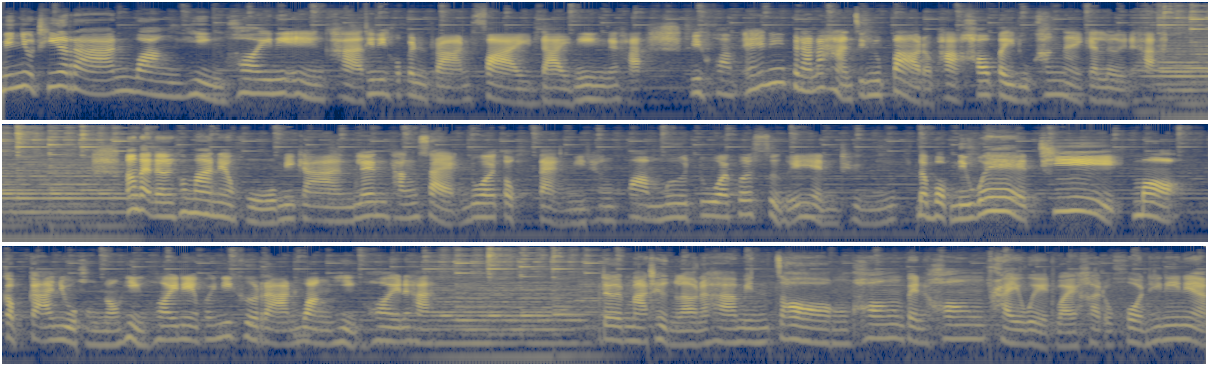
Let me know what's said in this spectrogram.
มิ้นอยู่ที่ร้านวังหิ่งห้อยนี่เองค่ะ ที่นี่เขาเป็นร้านไฟดิเนิ่งนะคะ มีความเอ๊ะนี่เป็นร้านอาหารจริงหรือเปล่า เดี๋ยวพาเข้าไปดูข้างในกันเลยนะคะ ตั้งแต่เดินเข้ามาเนี่ยโหมีการเล่นทั้งแสงด้วยตกแต่งมีทั้งความมืดด้วย เพื่อสื่อให้เห็นถึงระบบนิเวศที่เหมาะกับการอยู่ของน้องหิ่งห้อยเนี่ยเพราะนี่คือร้านวังหิ่งห้อยนะคะ เดินมาถึงแล้วนะคะ มินจองห้องเป็นห้อง private ไว้ค่ะทุกคนที่นี่เนี่ย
